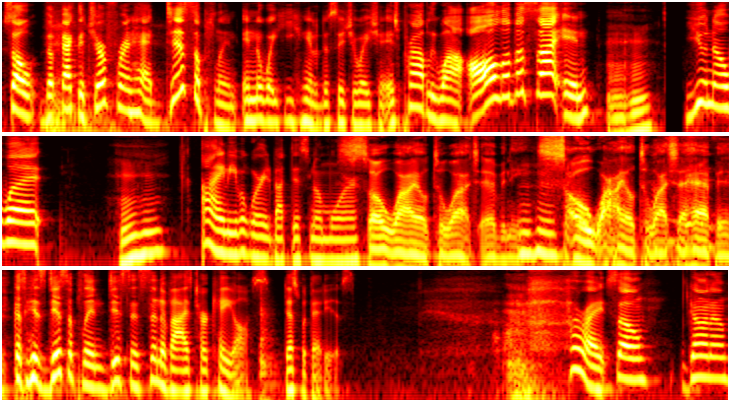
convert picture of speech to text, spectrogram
So the fact that your friend had discipline in the way he handled the situation is probably why all of a sudden, mm-hmm. you know what? Mm-hmm. I ain't even worried about this no more. So wild to watch, Eboni. So wild to watch that happen. Because his discipline disincentivized her chaos. That's what that is. All right. So, Gunna,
